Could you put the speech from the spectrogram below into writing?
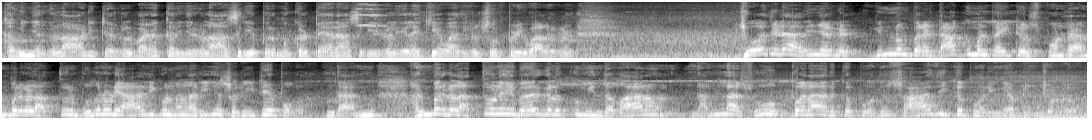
கவிஞர்கள் ஆடிட்டர்கள் வழக்கறிஞர்கள் ஆசிரியர் பெருமக்கள் பேராசிரியர்கள் இலக்கியவாதிகள் சொற்பொழிவாளர்கள் ஜோதிட அறிஞர்கள் இன்னும் பிற டாக்குமெண்ட் ரைட்டர்ஸ் போன்ற அன்பர்கள் அத்துணை புதனுடைய ஆதிக்கம் நான் நிறைய சொல்லிக்கிட்டே போகலாம். இந்த அன்பு அன்பர்கள் அத்துணை பேர்களுக்கும் இந்த வாரம் நல்லா சூப்பராக இருக்க போது சாதிக்க போகிறீங்க அப்படின்னு சொல்லலாம்.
